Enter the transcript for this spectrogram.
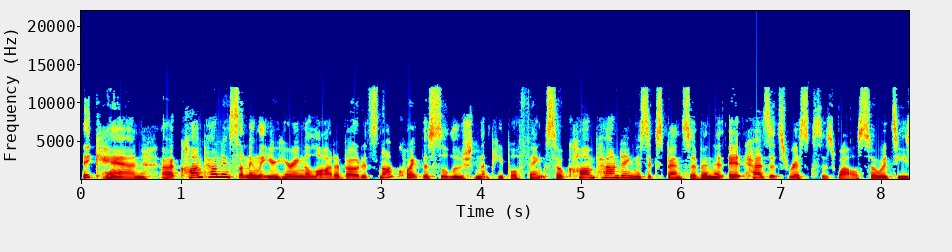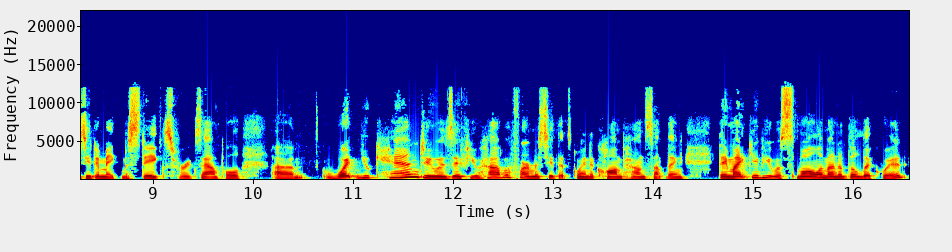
They can. Uh, compounding is something that you're hearing a lot about. It's not quite the solution that people think. So, compounding is expensive and it, it has its risks as well. So, it's easy to make mistakes, for example. Um, what you can do is if you have a pharmacy that's going to compound something, they might give you a small amount of the liquid.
